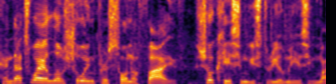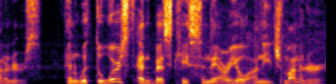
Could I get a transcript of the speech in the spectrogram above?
and that's why I love showing Persona 5, showcasing these three amazing monitors. And with the worst and best case scenario on each monitor,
